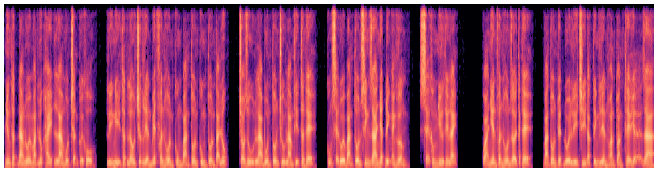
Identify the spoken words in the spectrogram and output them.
nhưng thật đang đối mặt lúc hay là một trận cười khổ. Lý nghị thật lâu trước liền biết phân hồn cùng bản tôn cùng tồn tại lúc, cho dù là bổn tôn chủ làm thị thân thể, cũng sẽ đối bản tôn sinh ra nhất định ảnh hưởng, sẽ không như thế lạnh. Quả nhiên phân hồn rời tách thể, bản tôn tuyệt đối lý trí đặc tính liền hoàn toàn thể hiện ra,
